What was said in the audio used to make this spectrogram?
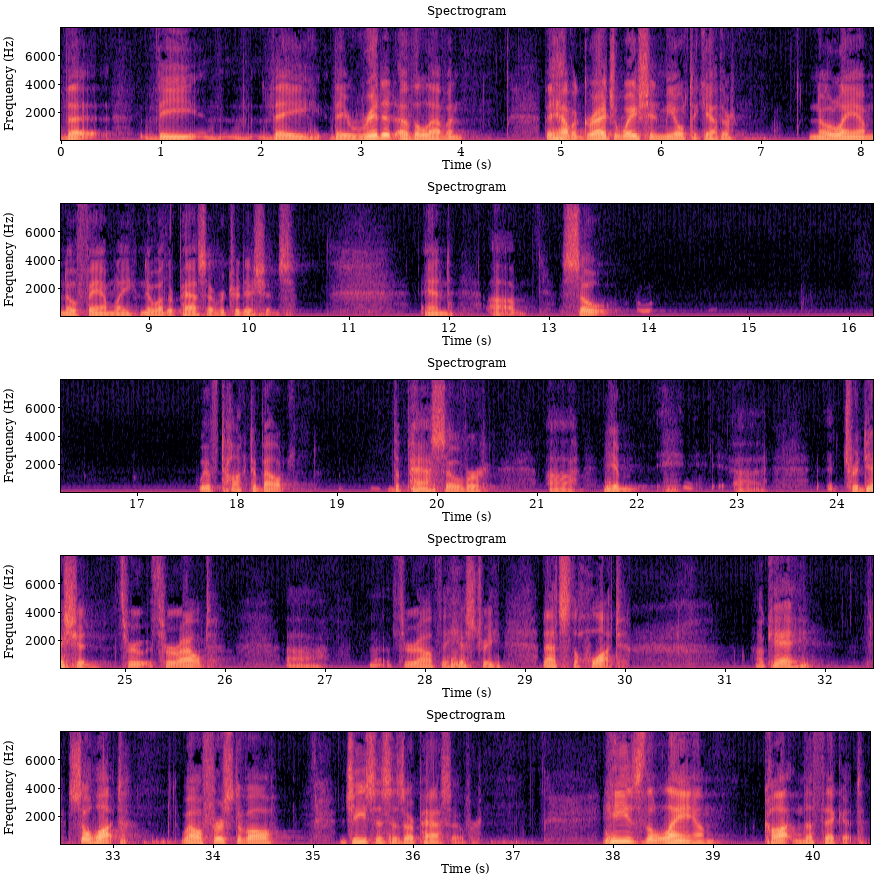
The, the, they, they rid it of the leaven. They have a graduation meal together. No lamb, no family, no other Passover traditions. And um, so we've talked about the Passover uh, him, uh, tradition through, throughout, uh, throughout the history. That's the what. Okay, so what? Well, first of all, Jesus is our Passover. He's the lamb caught in the thicket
